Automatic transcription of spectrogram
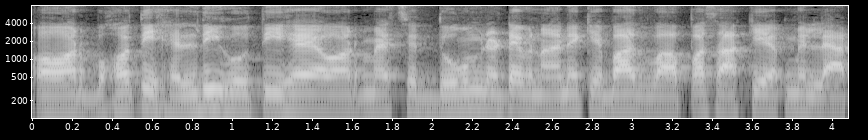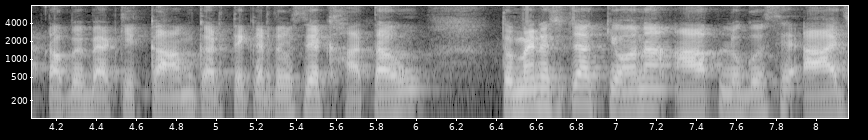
और बहुत ही हेल्दी होती है और मैं इसे दो मिनटें बनाने के बाद वापस आके अपने लैपटॉप पे बैठ के काम करते करते उसे खाता हूँ। तो मैंने सोचा, क्यों ना आप लोगों से आज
